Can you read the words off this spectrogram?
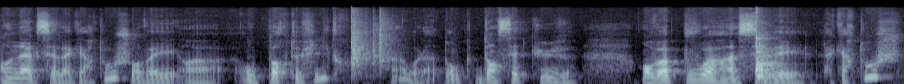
on a accès à la cartouche, on va au porte-filtre. Hein, voilà. Donc dans cette cuve, on va pouvoir insérer la cartouche.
